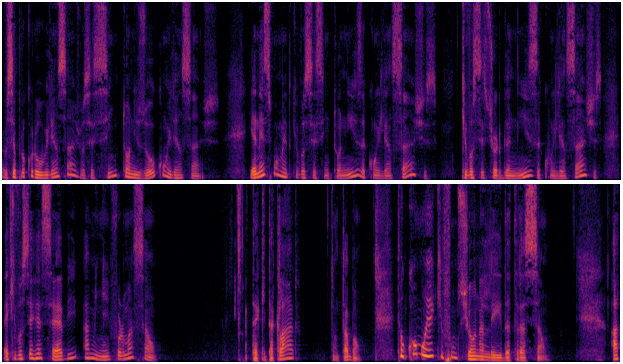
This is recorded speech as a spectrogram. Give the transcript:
Você procurou o William Sanches, você sintonizou com o William Sanches. E é nesse momento que você sintoniza com William Sanches, que você se organiza com William Sanches, é que você recebe a minha informação. Até aqui está claro? Então tá bom. Então, como é que funciona a lei da atração? A,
